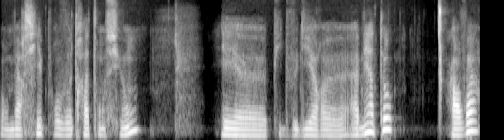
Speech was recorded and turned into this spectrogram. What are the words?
vous remercier pour votre attention et euh, puis de vous dire à bientôt. Au revoir.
